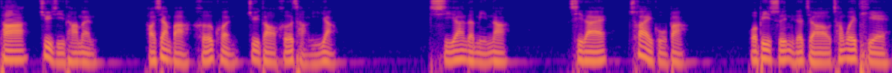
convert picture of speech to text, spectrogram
他聚集他们，好像把河捆聚到禾场一样。西安的民呐，起来踹鼓吧！我必使你的脚成为铁，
